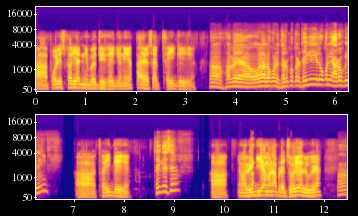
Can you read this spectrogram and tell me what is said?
હા પોલીસ ફરિયાદની બધી થઈ ગઈ ને એફઆઈઆર સાહેબ થઈ ગઈ છે. હા હવે ઓલા લોકોની ધરપકડ થઈ ગઈ એ લોકોની આરોપીની? હા થઈ ગઈ છે થઈ ગઈ છે? હા એમાં વિડીયામાં આપણે જોયેલું છે હા.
